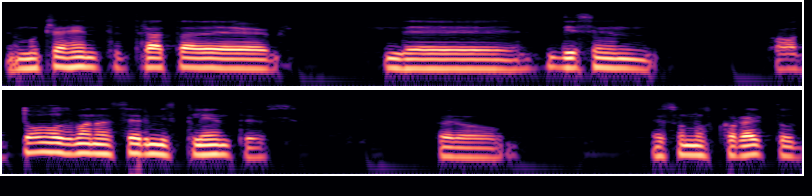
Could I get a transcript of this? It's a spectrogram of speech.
Mucha gente trata de, de dicen, oh, todos van a ser mis clientes, pero eso no es correcto.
